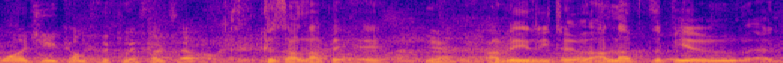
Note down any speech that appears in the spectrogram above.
Why do you come to the Cliff Hotel? because I love it here. Yeah? I really do. I love the view, and,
